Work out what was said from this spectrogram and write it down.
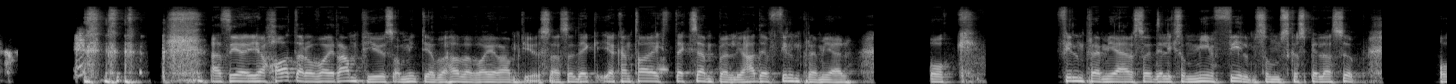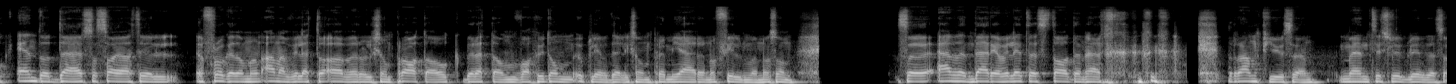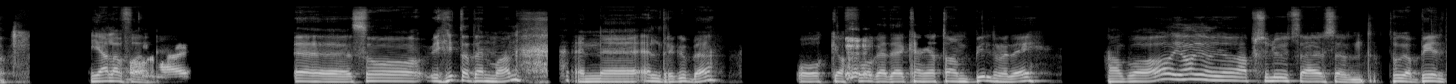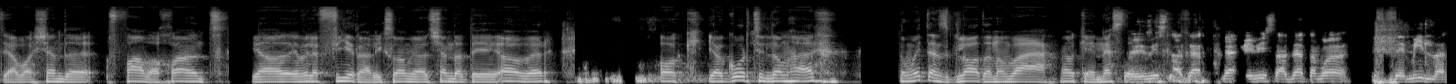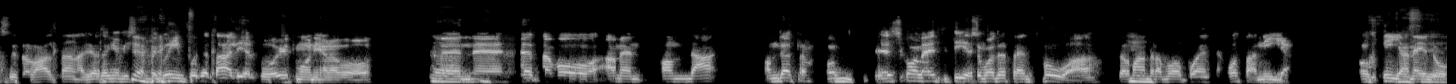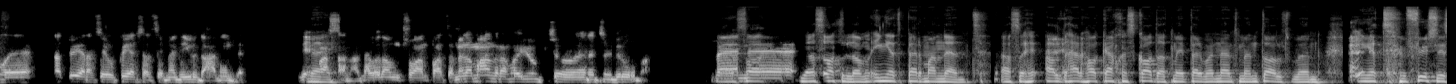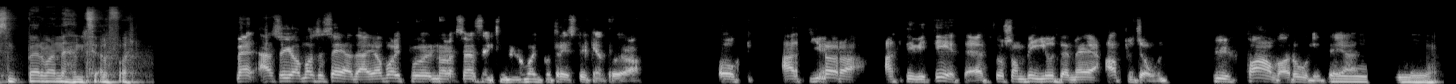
alltså jag, jag, hatar att vara i rampljus om inte jag behöver vara i rampljus. Alltså det, jag kan ta ett exempel. Jag hade en filmpremiär. Och filmpremiär så är det liksom min film som ska spelas upp. Och ändå där så sa jag till, jag frågade om någon annan ville ta över och liksom prata och berätta om vad, hur de upplevde liksom premiären och filmen och sånt. Så även där, jag ville inte ta den här rampljusen. Men till slut blev det så. I alla fall. Eh, så vi hittade en man, en eh, äldre gubbe. Och jag frågade, kan jag ta en bild med dig? Han bara, ja, ja, ja, absolut. Så här, sen tog jag bild. Jag bara kände, fan vad skönt. Jag, jag ville fira liksom. Jag kände att det är över. Och jag går till de här. De var inte ens glada. De bara, äh, okej, okay, nästa. Vi visste, att det, vi visste att detta var det mildaste av allt annat. Jag tänker vi ska inte gå in på detaljer på vad utmaningarna var. Men eh, detta var, amen, om, om detta, om skala 1 till 10 så var detta en tvåa. De mm. andra var på en 8-9. Och 10 är då eh, tatuerat sig och persat sig, men det gjorde han inte. Det är passarna. Det var de två han passade. Men de andra var ju också rätt så grova. Men, jag, sa, eh, jag sa till dem, inget permanent. Alltså, allt det här har kanske skadat mig permanent mentalt, men inget fysiskt permanent i alla fall. Men alltså, jag måste säga det, jag har varit på några svensexor. Jag har varit på tre stycken tror jag. Och att göra aktiviteter, så som vi gjorde med Upzone. Fy fan vad roligt det är. Oh.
